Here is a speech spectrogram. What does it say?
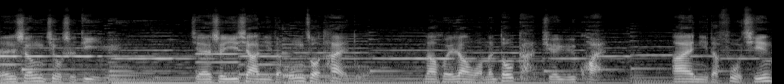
人生就是地狱。检视一下你的工作态度，那会让我们都感觉愉快。爱你的父亲。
